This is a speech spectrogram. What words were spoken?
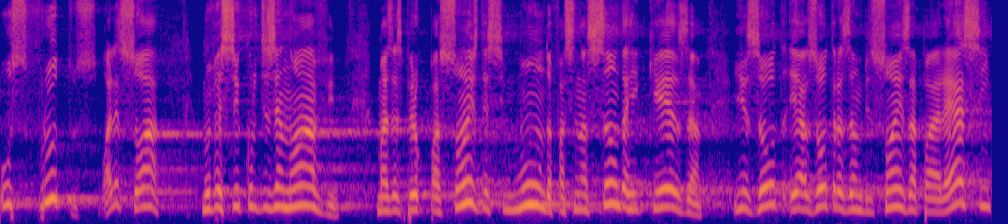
os frutos. Olha só, no versículo 19: Mas as preocupações desse mundo, a fascinação da riqueza e as, outras, e as outras ambições aparecem,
